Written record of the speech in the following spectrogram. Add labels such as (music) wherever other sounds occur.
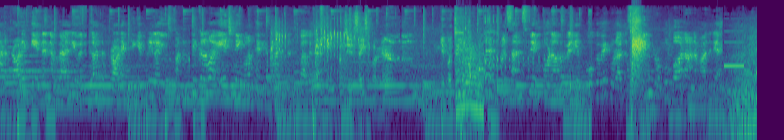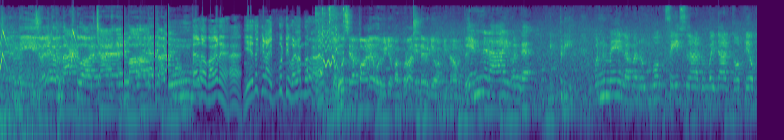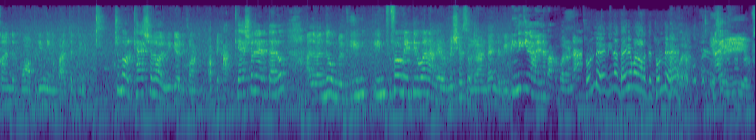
அந்த ப்ராடக்ட் என்னென்ன வேல்யூ இருக்கு அந்த ப்ராடக்ட் எப்படிலாம் யூஸ் பண்ணணும்? சீக்கிரமா ஏஜ் நீங்களாம் தெரியாம இருக்கிறதுக்காக பஞ்சு சைஸ் பாருங்க. இங்க பஞ்சு சன்ஸ்கிரீன் போடாம வெளியே போகவே கூடாது. ஸ்கின் ரொம்ப பர்ன் ஆன மாதிரி welcome back to our channel Bala. ஏண்டா மகனே எதுக்குடா இப்படி விளம்பரம்? ரொம்ப சிறப்பான ஒரு வீடியோ பார்க்க போறோம். அது என்ன வீடியோ அப்படின்னா வந்து என்னடா இவங்க இப்படி ஒண்ணுமே இல்லாம ரொம்ப ஃபேஸ்லாம் ரொம்ப இதா இருக்கும். அப்படியே உட்காந்துருக்கோம் அப்படின்னு நீங்க பார்த்துருப்பீங்க. சும்மா ஒரு கேஷுவலாக ஒரு வீடியோ எடுக்கலாம். அப்படி கேஷுவலாக எடுத்தாலும் அது வந்து உங்களுக்கு இன் இன்ஃபர்மேட்டிவாக நாங்கள் ஒரு விஷயம் சொல்லலாம் தான் இந்த வீடியோ இன்னைக்கு நம்ம என்ன பார்க்க போறோம்னா சொல்லு நீ தான் தைரியமான ஆளத்தை சொல்லு. சரி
